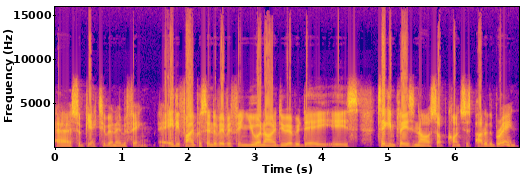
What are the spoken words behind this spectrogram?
uh, subjective and everything. 85% of everything you and I do every day is taking place in our subconscious part of the brain.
